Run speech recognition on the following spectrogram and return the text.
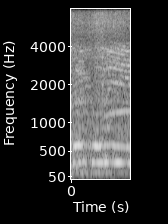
Zachary.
